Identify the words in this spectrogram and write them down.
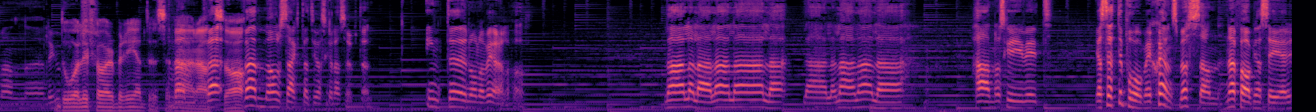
Men eh, Dålig förberedelse Men där alltså. vem har sagt att jag ska läsa upp den? Inte någon av er i alla fall. La la la la la la la la la la Han har skrivit Jag sätter på mig skämsmössan när Fabian säger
